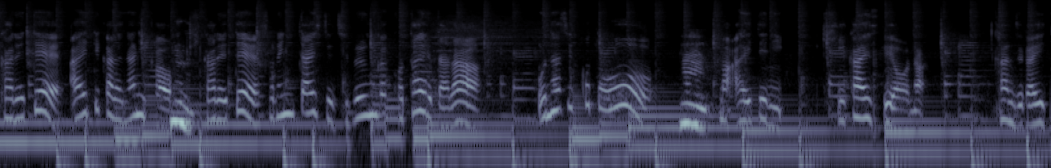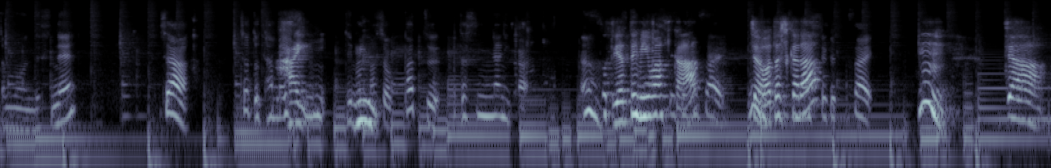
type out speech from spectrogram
聞かれて相手から何かを聞かれて、それに対して自分が答えたら同じことを、うん。まあ、相手に聞き返すような感じがいいと思うんですね。じゃあちょっと試してみてみましょう。パッツ私に何か、うん、ちょっとやってみますか？じゃあ私から？うん。じゃあ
